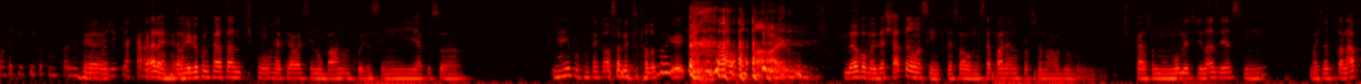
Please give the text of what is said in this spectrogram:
Quanto é que fica pra fazer essa É. tatuagem aqui? A cara Cara, da- é horrível quando o cara tá, tipo, num happy hour, assim, num bar, numa coisa assim, e a pessoa... E aí, pô, quanto é que tá o orçamento? Tu tá louco? não, pô, mas é chatão, assim, o pessoal não separa o profissional do... Tipo, o cara tá num momento de lazer, assim, imagina tu tá na...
